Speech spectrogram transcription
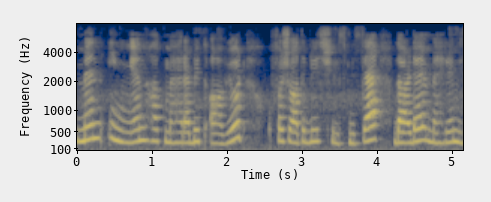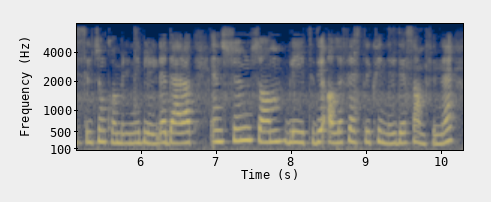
men ingen hakmeher er blitt avgjort, for så at det blir skilsmisse, da er det mer missel som kommer inn i bildet. Det er at en sum som blir gitt til de aller fleste kvinner i det samfunnet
